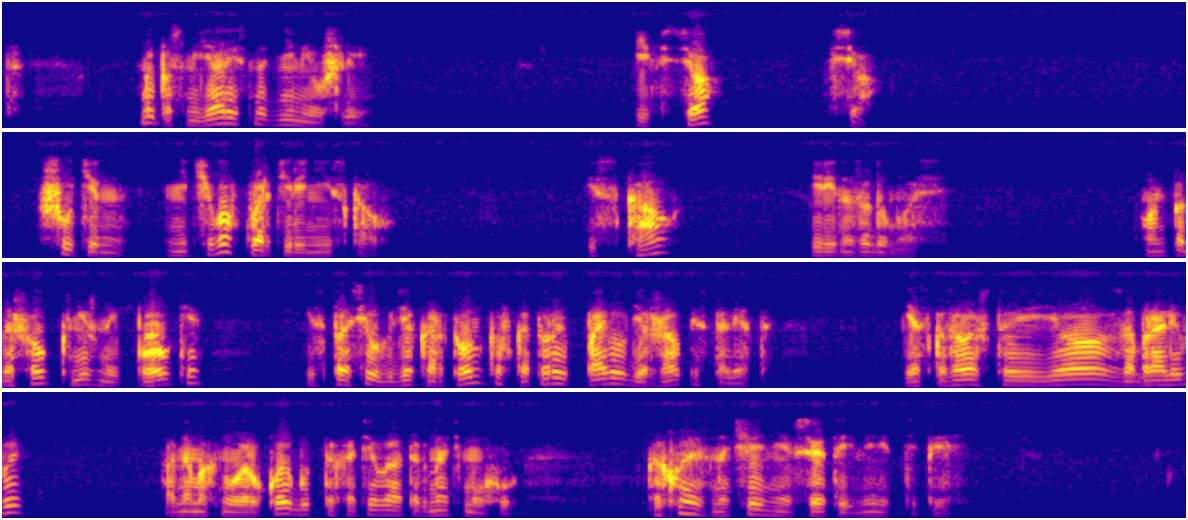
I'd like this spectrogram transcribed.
Мы посмеялись над ними и ушли. И все? Все. Шутин ничего в квартире не искал? Искал? Ирина задумалась. Он подошел к книжной полке и спросил, где картонка, в которой Павел держал пистолет. Я сказала, что ее забрали вы. Она махнула рукой, будто хотела отогнать муху. Какое значение все это имеет теперь?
